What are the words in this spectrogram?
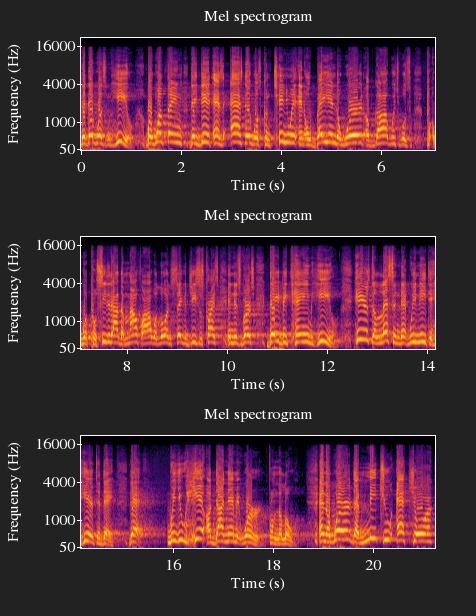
that they wasn't healed. But one thing they did as as they was continuing and obeying the word of God, which was what proceeded out of the mouth of our Lord and Savior Jesus Christ in this verse, they became healed. Here's the lesson that we need to hear today: that when you hear a dynamic word from the Lord, and a word that meets you at your,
